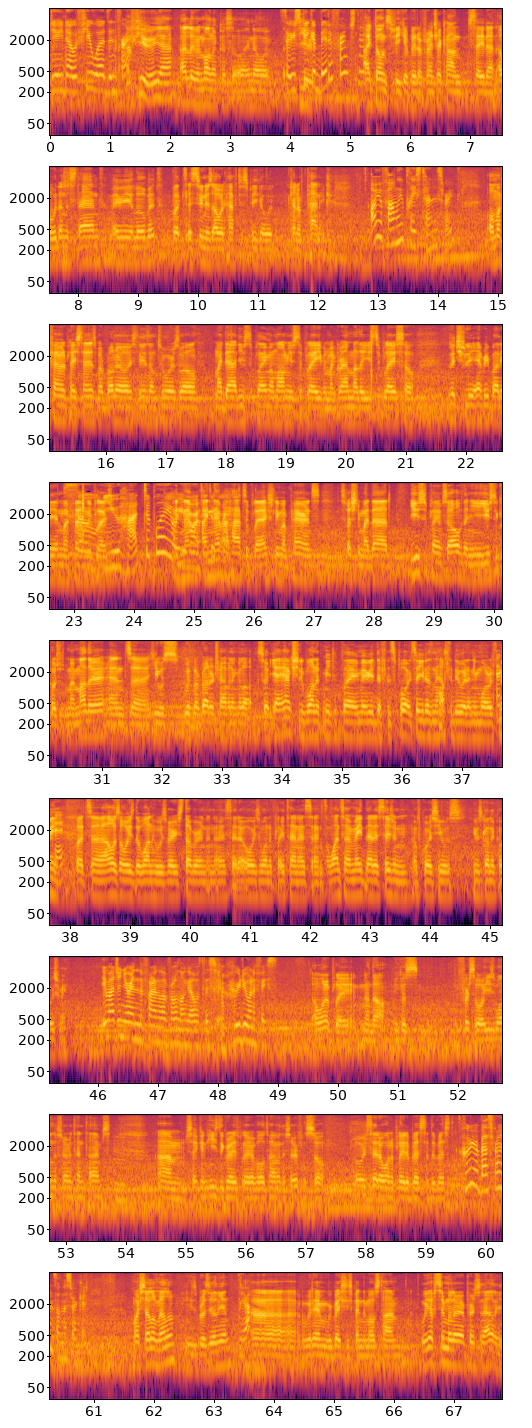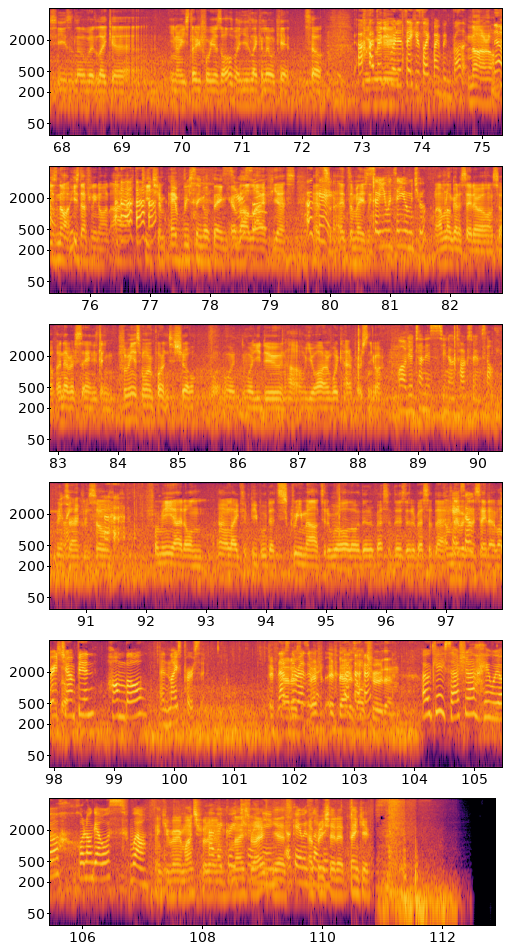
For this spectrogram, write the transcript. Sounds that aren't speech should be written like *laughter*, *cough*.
Do you know a few words in French? A few, yeah. I live in Monaco, so I know. So you speak few. a bit of French then? I don't speak a bit of French. I can't say that. I would understand maybe a little bit, but as soon as I would have to speak, I would kind of panic. All your family plays tennis, right? All my family plays tennis. My brother obviously is on tour as well. My dad used to play. My mom used to play. Even my grandmother used to play. So, literally everybody in my family so plays. you had to play or I you never, wanted I to never play? had to play. Actually, my parents, especially my dad, used to play himself. Then he used to coach with my mother, and uh, he was with my brother traveling a lot. So yeah, he actually wanted me to play maybe a different sport, so he doesn't have to do it anymore with Okay. me. But uh, I was always the one who was very stubborn, and I said I always want to play tennis. And once I made that decision, of course, he was he was gonna coach me. Imagine you're in the final of Roland Garros this year. *laughs* Who do you want to face? I want to play Nadal because, first of all, he's won the serve ten times. Um, second, he's the greatest player of all time on the surface. So I always said I want to play the best at the best. Who are your best friends on the circuit? Marcelo Melo, he's Brazilian. Yeah. Uh, with him, we basically spend the most time. We have similar personalities. He's a little bit like a, you know, he's 34 years old, but he's like a little kid. So. *laughs* *laughs* I we- thought we you do- were going to say he's like my big brother. No, no, no, No. he's not. He's definitely not. I have to teach him *laughs* every single thing about life. Yes. Okay. It's, it's amazing. So you would say you're mature? I'm not gonna say that about myself. I never say anything. For me, it's more important to show what, what, what you do and how you are and what kind of person you are. Well, your tennis, you know, talks for himself. Really. Exactly. So, *laughs* for me, I don't, I don't like the people that scream out to the world, "Oh, they're the best at this, they're the best at that." I'm never so gonna say that about great myself. champion, humble, and nice person. If That's that the is- resume. If, if that is all *laughs* true, then Okay, Sasha, here we are, Roland Garros. Well, thank you very much for Have the a great nice training. ride. Yes, Okay, it was I lovely. appreciate it. Thank you.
